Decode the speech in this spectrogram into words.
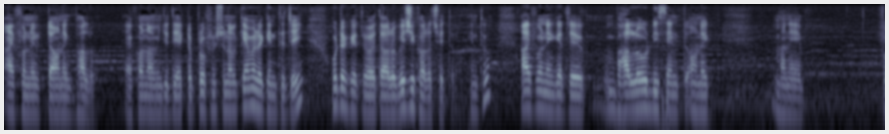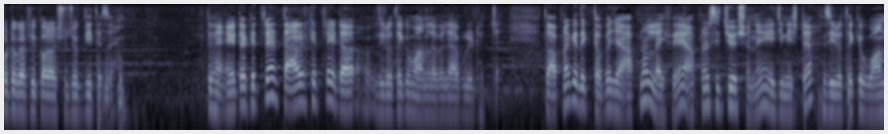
আইফোনেরটা অনেক ভালো। এখন আমি যদি একটা প্রফেশনাল ক্যামেরা কিনতে চাই ওটার ক্ষেত্রে হয়তো আরও বেশি খরচ হইতো। কিন্তু আইফোনের ক্ষেত্রে ভালো ডিসেন্ট অনেক মানে ফটোগ্রাফি করার সুযোগ দিতেছে। তো হ্যাঁ এটার ক্ষেত্রে, তার ক্ষেত্রে এটা জিরো থেকে ওয়ান লেভেলে আপগ্রেড হচ্ছে। তো আপনাকে দেখতে হবে যে আপনার লাইফে আপনার সিচুয়েশনে এই জিনিসটা জিরো থেকে ওয়ান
